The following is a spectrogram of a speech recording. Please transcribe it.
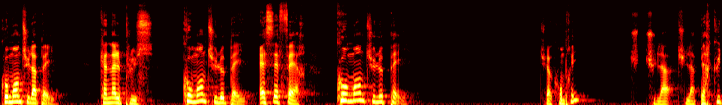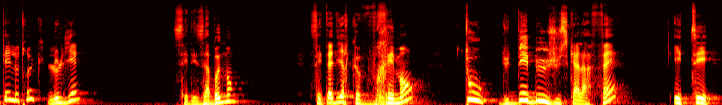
comment tu la payes? Canal ⁇ comment tu le payes? SFR, comment tu le payes? Tu as compris? Tu, tu l'as percuté le truc? Le lien? C'est des abonnements. C'est-à-dire que vraiment, tout du début jusqu'à la fin était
